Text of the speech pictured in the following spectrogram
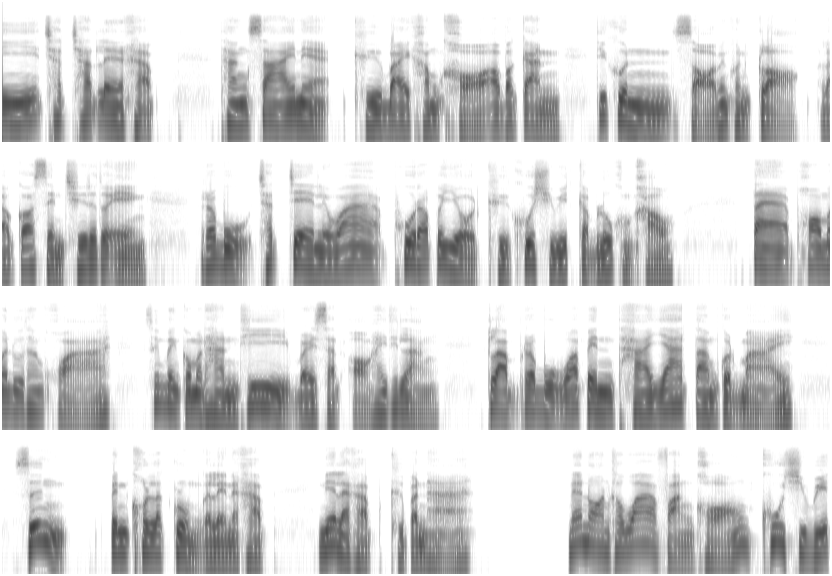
นี้ชัดๆเลยครับ ทางซ้ายเนี่ยคือใบคำขอเอาประกัน ที่คุณสอเป็นคนกรอก แล้วก็เซ็นชื่อด้วยตัวเอง ระบุชัดเจนเลยว่าผู้รับประโยชน์คือคู่ชีวิตกับลูกของเขา แต่พอมาดูทางขวา ซึ่งเป็นกรมธรรม์ที่บริษัทออกให้ที่หลัง กลับระบุว่าเป็นทายาทตามกฎหมาย ซึ่งเป็นคนละกลุ่มกันเลยนะครับ เนี่ยแหละครับคือปัญหา แน่นอนครับว่าฝั่งของคู่ชีวิต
